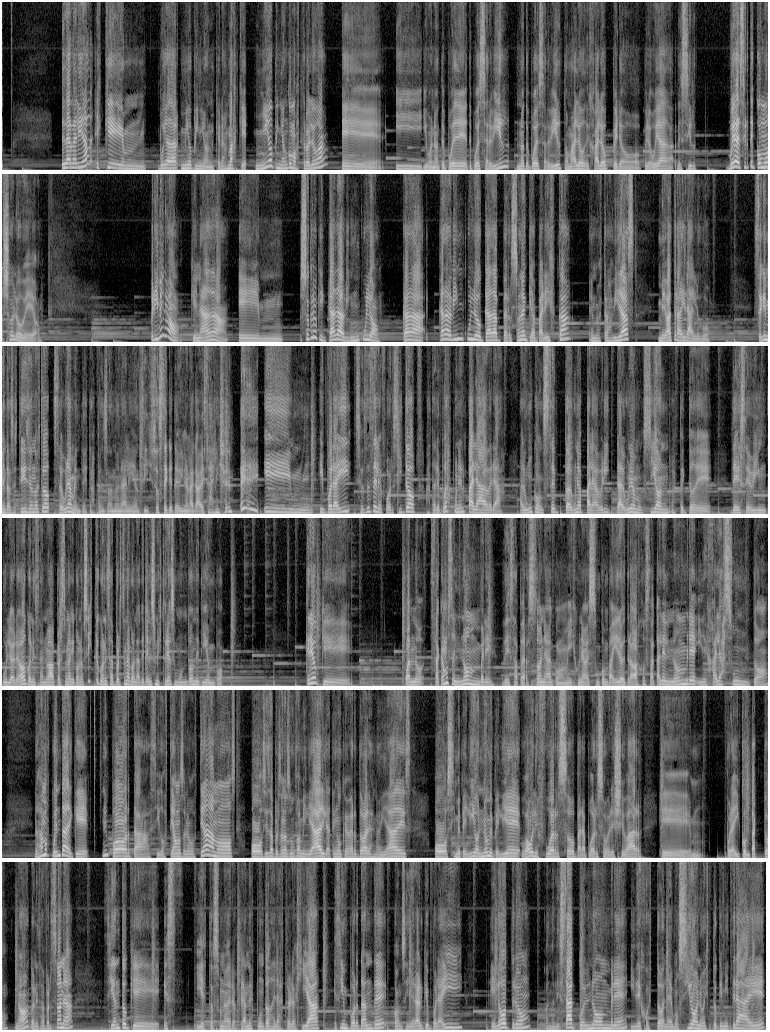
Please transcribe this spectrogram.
la realidad es que mm, voy a dar mi opinión, que no es más que mi opinión como astróloga. Eh, y, bueno, te puede, te puede servir, no te puede servir, tomalo, déjalo, pero, pero voy a decir, voy a decirte cómo yo lo veo. Primero que nada, em, yo creo que cada vínculo, cada, cada vínculo, cada persona que aparezca en nuestras vidas me va a traer algo. Sé que mientras estoy diciendo esto, seguramente estás pensando en alguien. Sí, yo sé que te vino a la cabeza alguien. y, y por ahí, si haces el esfuercito, hasta le puedas poner palabra, algún concepto, alguna palabrita, alguna emoción respecto de, de ese vínculo, ¿no? Con esa nueva persona que conociste, con esa persona con la que tenés una historia hace un montón de tiempo. Creo que cuando sacamos el nombre de esa persona, como me dijo una vez un compañero de trabajo, sacale el nombre y dejar el asunto, nos damos cuenta de que no importa si gosteamos o no gosteamos, o si esa persona es un familiar y la tengo que ver todas las navidades, o si me peleé o no me peleé, o hago el esfuerzo para poder sobrellevar eh, por ahí contacto, ¿no? Con esa persona, siento que es, y esto es uno de los grandes puntos de la astrología, es importante considerar que por ahí el otro, cuando le saco el nombre y dejo esto, la emoción o esto que me trae,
